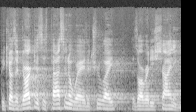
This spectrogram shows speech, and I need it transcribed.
Because the darkness is passing away, the true light is already shining.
